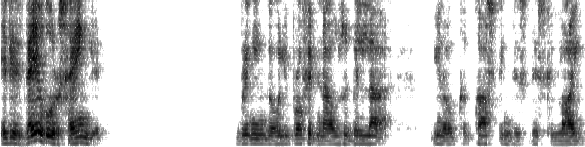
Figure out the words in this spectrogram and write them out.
It is they who are saying it, bringing the Holy Prophet Nauzubillah, you know, casting this this light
